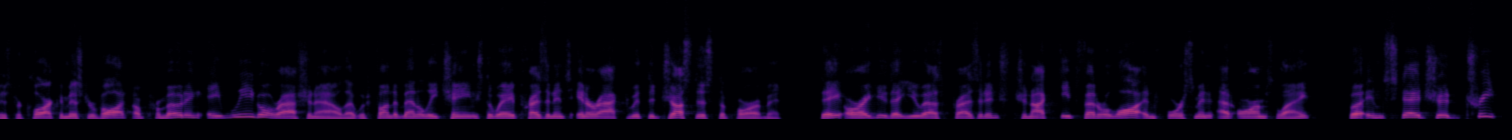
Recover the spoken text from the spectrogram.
Mr. Clark and Mr. Vought are promoting a legal rationale that would fundamentally change the way presidents interact with the Justice Department. They argue that U.S. presidents should not keep federal law enforcement at arm's length, but instead should treat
